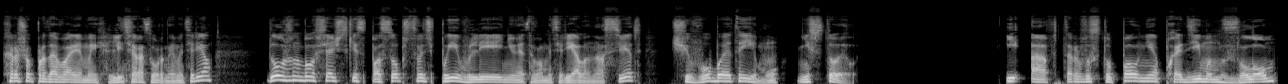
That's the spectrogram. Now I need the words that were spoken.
хорошо продаваемый литературный материал, должен был всячески способствовать появлению этого материала на свет, чего бы это ему не стоило. И автор выступал необходимым злом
